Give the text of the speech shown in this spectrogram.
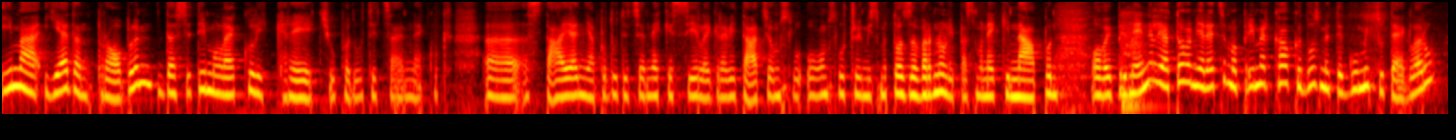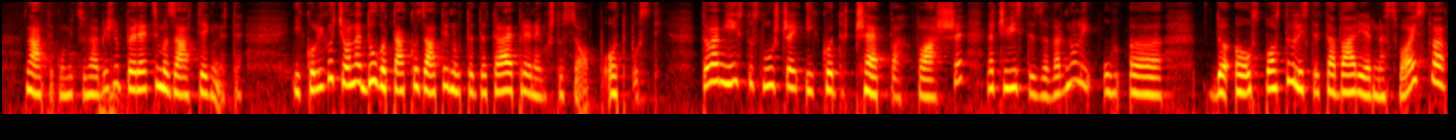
ima jedan problem da se ti molekuli kreću pod uticajem nekog uh, stajanja, pod uticajem neke sile, gravitacije. U ovom, slučaju mi smo to zavrnuli pa smo neki napon ovaj, primenili, a to vam je recimo primjer kao kad uzmete gumicu teglaru, znate gumicu nabišnju, pa je recimo zategnete i koliko će ona dugo tako zategnuta da traje pre nego što se otpusti. To vam je isto slučaj i kod čepa flaše, znači vi ste zavrnuli, u, uh, do, uh, uspostavili ste ta barijerna svojstva,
